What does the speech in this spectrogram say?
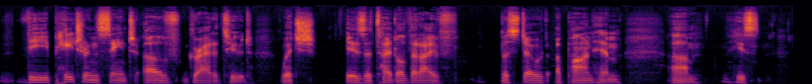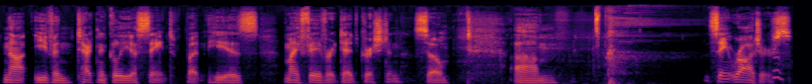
the patron saint of gratitude, which is a title that I've bestowed upon him. Um, he's not even technically a saint, but he is my favorite dead Christian. So, um, Saint Rogers.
